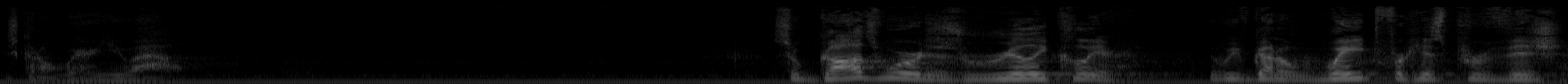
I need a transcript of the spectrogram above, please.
He's going to wear you out. So God's word is really clear that we've got to wait for his provision.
